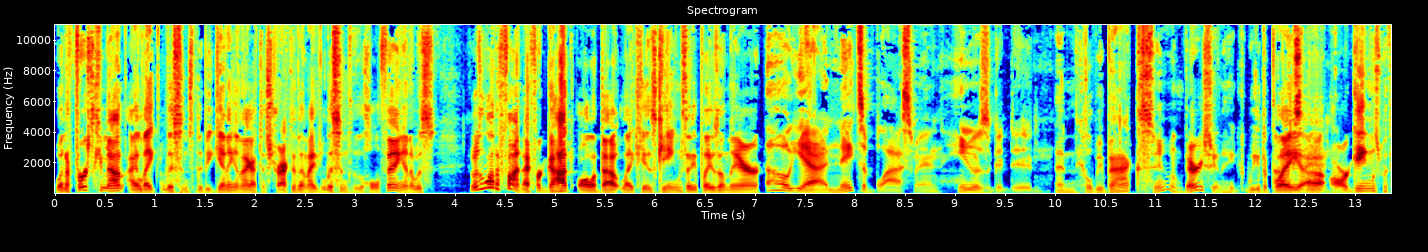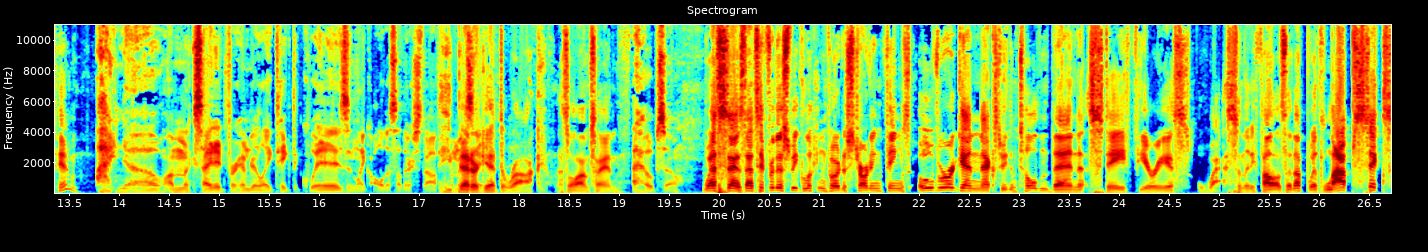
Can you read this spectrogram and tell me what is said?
when it first came out, I, like, listened to the beginning and I got distracted and I listened to the whole thing and it was, it was a lot of fun. I forgot all about, like, his games that he plays on there. Oh yeah, Nate's a blast, man. He was a good dude. And he'll be back soon, very soon. He, we get to play uh, our games with him. I know. I'm excited for him to like take the quiz and like all this other stuff. He I'm better excited. get The Rock. That's all I'm saying. I hope so. Wes says, that's it for this week. Looking forward to starting things over again next week. Until then, stay furious, Wes. And then he follows it up with Lap 6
